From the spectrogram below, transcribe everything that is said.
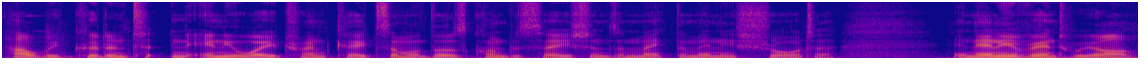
how we couldn't in any way truncate some of those conversations and make them any shorter. In any event, we are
